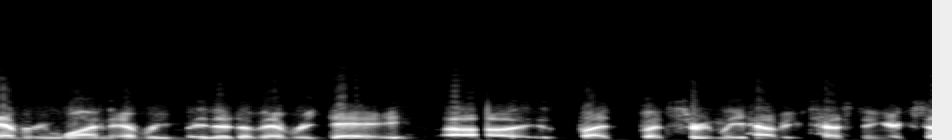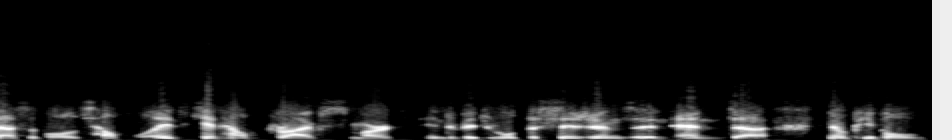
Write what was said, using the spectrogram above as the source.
everyone every minute of every day, uh, but but certainly having testing accessible is helpful. It can help drive smart individual decisions, and and uh, you know, people.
